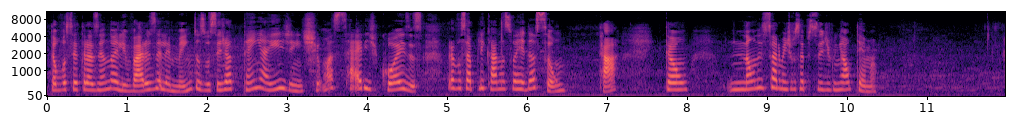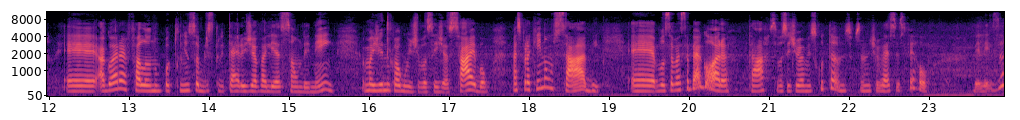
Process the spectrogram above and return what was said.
Então você trazendo ali vários elementos, você já tem aí, gente, uma série de coisas para você aplicar na sua redação, tá? Então, não necessariamente você precisa adivinhar o tema. É, agora, falando um pouquinho sobre os critérios de avaliação do Enem, eu imagino que alguns de vocês já saibam, mas para quem não sabe, é, você vai saber agora, tá? Se você estiver me escutando, se você não tiver, se ferrou. beleza?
